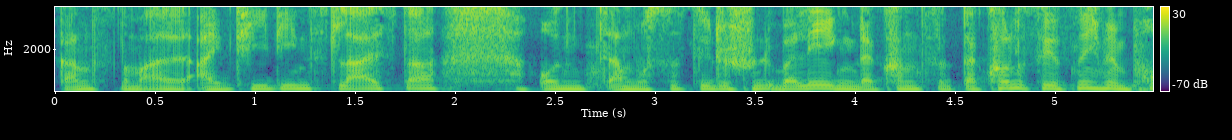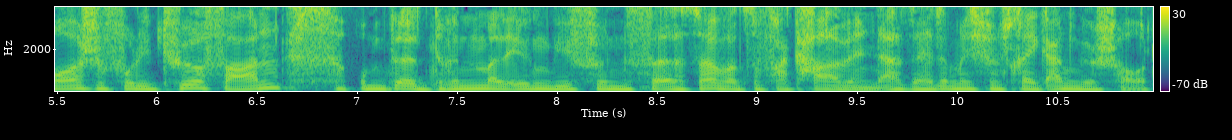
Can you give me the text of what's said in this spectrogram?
ganz normal IT-Dienstleister und da musstest du dir schon überlegen, da konntest, da konntest du jetzt nicht mit dem Porsche vor die Tür fahren, um da drin mal irgendwie fünf äh, Server zu verkabeln. Also hätte man mich schon schräg angeschaut.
